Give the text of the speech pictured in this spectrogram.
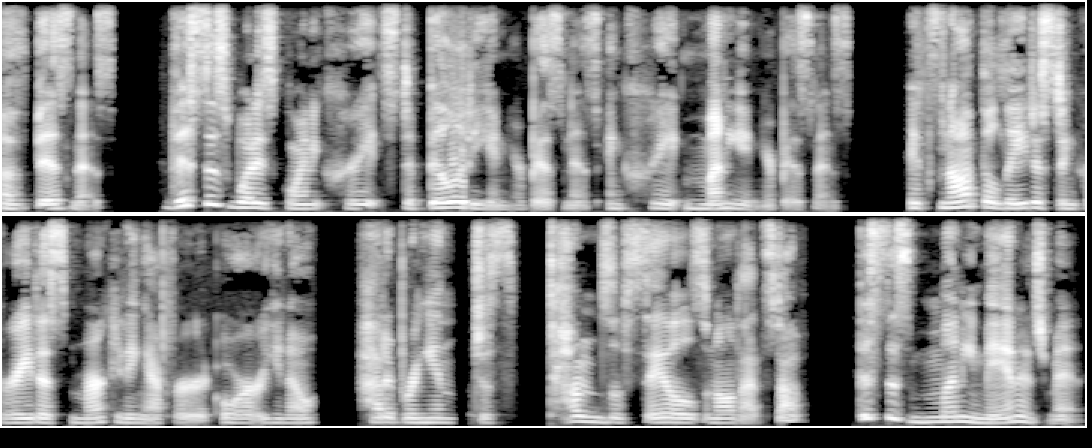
of business. This is what is going to create stability in your business and create money in your business. It's not the latest and greatest marketing effort or, you know, how to bring in just tons of sales and all that stuff. This is money management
